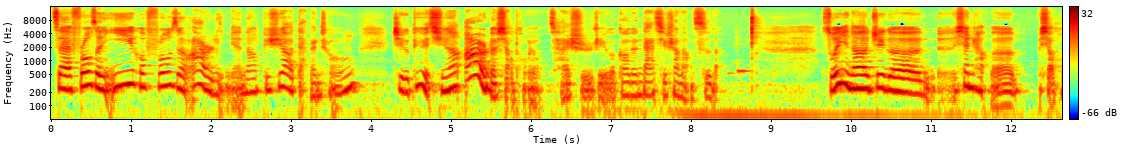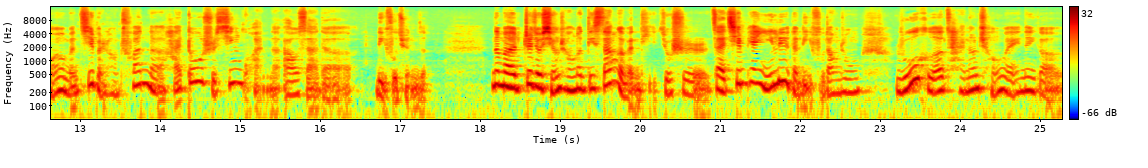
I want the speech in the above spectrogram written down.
在 Frozen 一和 Frozen 二里面呢，必须要打扮成这个《冰雪奇缘二》的小朋友才是这个高端大气上档次的。所以呢，这个现场的小朋友们基本上穿的还都是新款的 Elsa 的礼服裙子。那么这就形成了第三个问题，就是在千篇一律的礼服当中，如何才能成为那个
